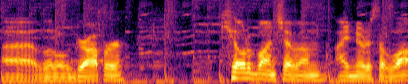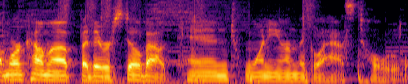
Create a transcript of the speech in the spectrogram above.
uh, little dropper killed a bunch of them. I noticed a lot more come up, but they were still about 10, 20 on the glass total,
